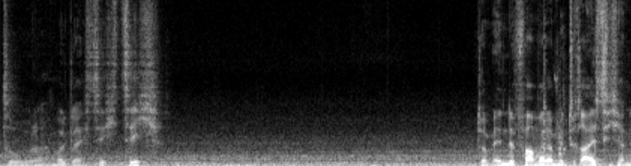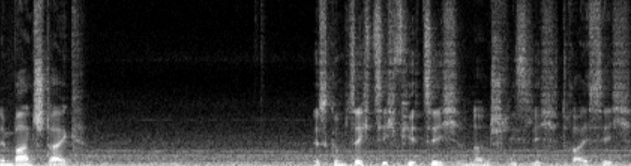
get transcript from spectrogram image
So, dann haben wir gleich 60. Und am Ende fahren wir dann mit 30 an den Bahnsteig. Es kommt 60, 40 und dann schließlich 30.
